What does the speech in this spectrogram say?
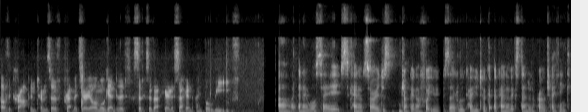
of the crop in terms of prep material. And we'll get into the specifics of that here in a second, I believe. Uh, and I will say, just kind of sorry, just jumping off what you said, Luke, how you took a kind of extended approach. I think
